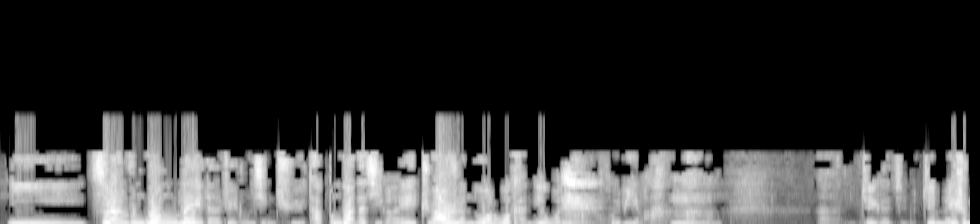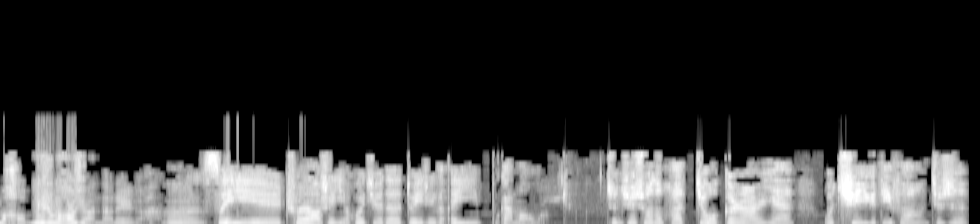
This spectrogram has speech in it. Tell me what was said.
你自然风光类的这种景区，它甭管它几个 A，只要是人多了，我肯定我就 回避了。嗯，嗯，这个这这没什么好，没什么好选的这个。嗯，所以春老师也会觉得对这个 A 不感冒吗？准确说的话，就我个人而言，我去一个地方就是。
